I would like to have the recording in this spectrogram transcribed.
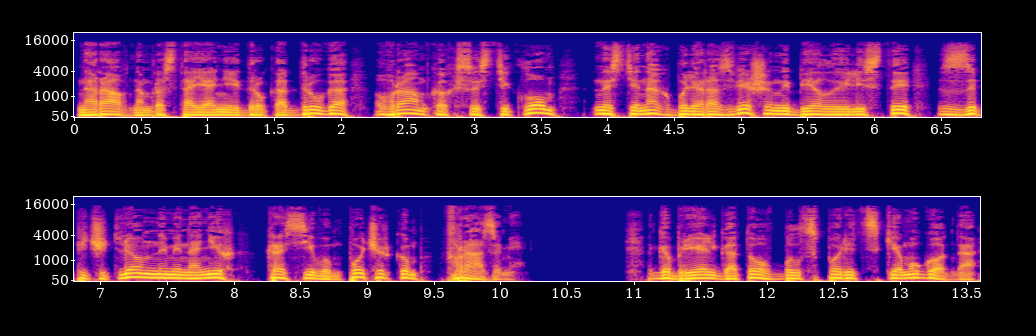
На равном расстоянии друг от друга, в рамках со стеклом, на стенах были развешаны белые листы с запечатленными на них красивым почерком фразами. Габриэль готов был спорить с кем угодно,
